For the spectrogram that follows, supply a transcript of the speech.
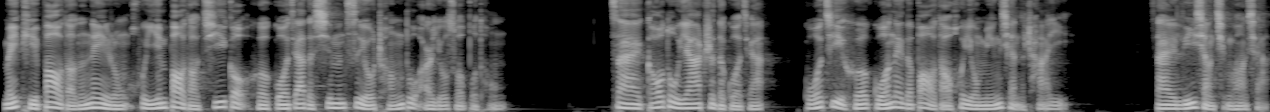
媒体报道的内容会因报道机构和国家的新闻自由程度而有所不同。在高度压制的国家，国际和国内的报道会有明显的差异。在理想情况下，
